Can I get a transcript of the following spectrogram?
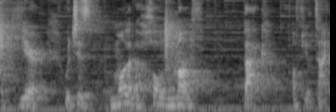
a year, which is more than a whole month back of your time.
